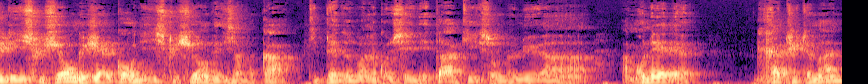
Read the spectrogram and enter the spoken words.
eu des discussions et j'ai encore des discussions avec des avocats qui plaident devant le Conseil d'État, qui sont venus à, à mon aide gratuitement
